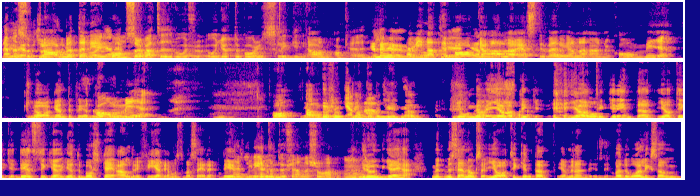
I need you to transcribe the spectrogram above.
Nej men såklart att den är konservativ och, och göteborgslig. Ja, okej. Okay. Eller hur? Vi ska vinna och, tillbaka en... alla SD-väljarna här nu. Kom igen. Klaga inte på Göteborg. Kom igen. Ja, Anders uppskattade filmen. Jonna, Nej, men jag, tycker, jag tycker inte att... Jag tycker, dels tycker jag att göteborgska är aldrig fel. Jag måste bara säga det. det är liksom jag vet grund, att du känner så. Mm. Grundgrej här. Men, men sen också, jag tycker inte att... Jag menar, vadå liksom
